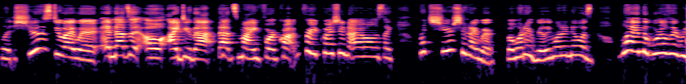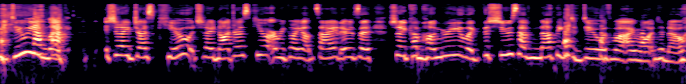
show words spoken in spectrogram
what shoes do I wear? And that's it. Oh, I do that. That's my four o'clock pre question. I'm always like, what shoes should I wear? But what I really want to know is, what in the world are we doing? like, should I dress cute? Should I not dress cute? Are we going outside? Or is it should I come hungry? Like the shoes have nothing to do with what I want to know.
